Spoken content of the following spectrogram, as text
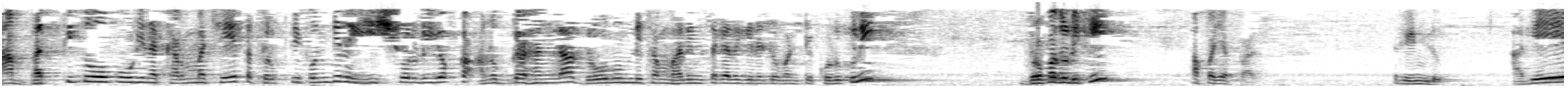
ఆ భక్తితో కూడిన కర్మ చేత తృప్తి పొందిన ఈశ్వరుడి యొక్క అనుగ్రహంగా ద్రోణుణ్ణి సంహరించగలిగినటువంటి కొడుకుని ద్రుపదుడికి అప్పజెప్పాలి. రెండు అదే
